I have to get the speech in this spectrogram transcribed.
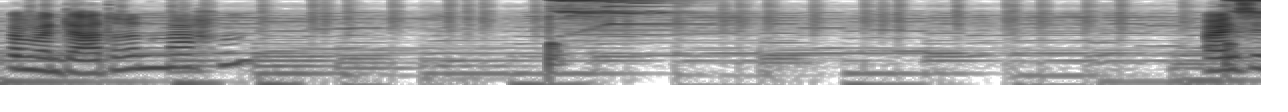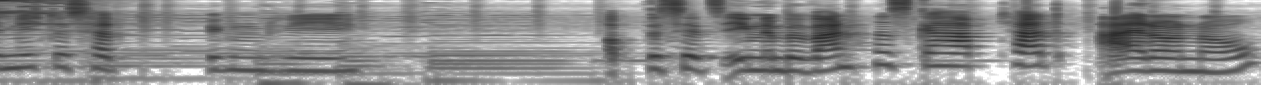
Können wir da drin machen? Weiß ich nicht, das hat irgendwie... Ob das jetzt irgendeine Bewandtnis gehabt hat? I don't know.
